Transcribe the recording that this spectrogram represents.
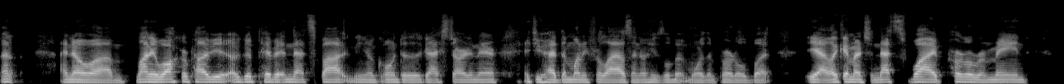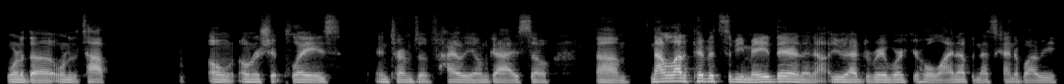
I know um, Lonnie Walker probably a good pivot in that spot. You know, going to the guy starting there. If you had the money for Lyles, I know he's a little bit more than Poeltl, but yeah, like I mentioned, that's why Poeltl remained one of the one of the top own, ownership plays in terms of highly owned guys. So um, not a lot of pivots to be made there, and then uh, you had to rework your whole lineup, and that's kind of why we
